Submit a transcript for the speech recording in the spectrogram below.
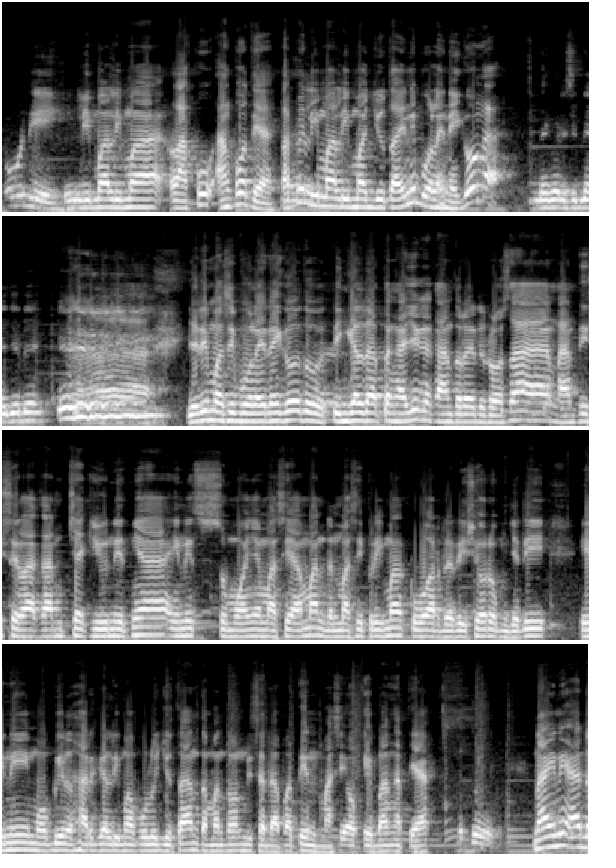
Udih, 55 laku angkut ya. Tapi 55 juta ini boleh nego nggak? Nego di sini aja deh. Nah, jadi masih boleh nego tuh. Tinggal datang aja ke kantor Ederosa, nanti silakan cek unitnya. Ini semuanya masih aman dan masih prima keluar dari showroom. Jadi ini mobil harga 50 jutaan teman-teman bisa dapetin, masih oke banget ya. Betul. Nah, ini ada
